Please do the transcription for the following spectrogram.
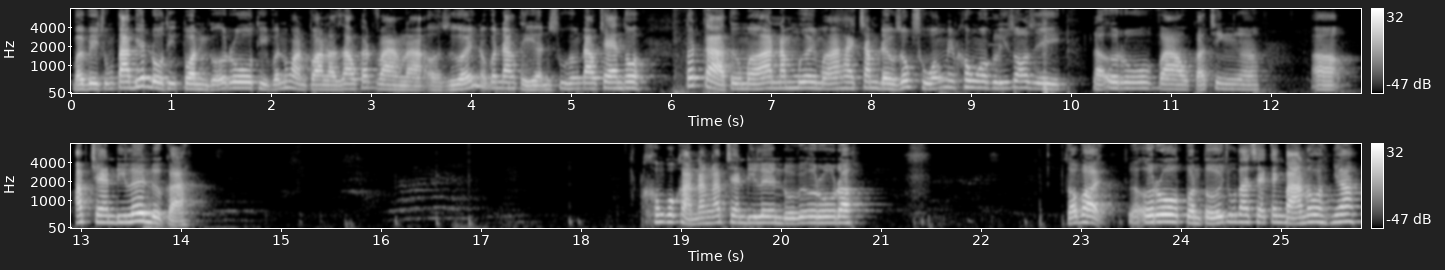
Bởi vì chúng ta biết đồ thị tuần của euro thì vẫn hoàn toàn là giao cắt vàng là ở dưới nó vẫn đang thể hiện xu hướng downtrend thôi. Tất cả từ MA 50 MA 200 đều dốc xuống nên không có lý do gì là euro vào quá trình à, uh, uh, uptrend đi lên được cả. Không có khả năng áp chen đi lên đối với euro đâu. Do vậy, euro tuần tới chúng ta sẽ canh bán thôi nhá.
